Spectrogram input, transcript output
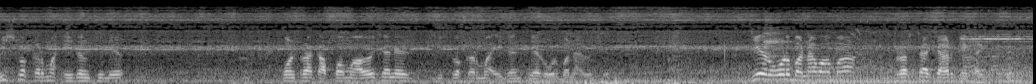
વિશ્વકર્મા એજન્સીને કોન્ટ્રાક્ટ આપવામાં આવ્યો છે અને વિશ્વકર્મા એજન્સીએ રોડ બનાવ્યો છે. જે રોડ બનાવવામાં ભ્રષ્ટાચાર દેખાય છે.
